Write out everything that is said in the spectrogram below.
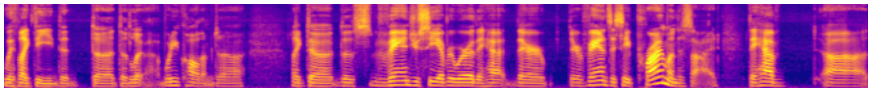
with like the the the, the what do you call them the like the the vans you see everywhere. They have their their vans. They say Prime on the side. They have uh,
